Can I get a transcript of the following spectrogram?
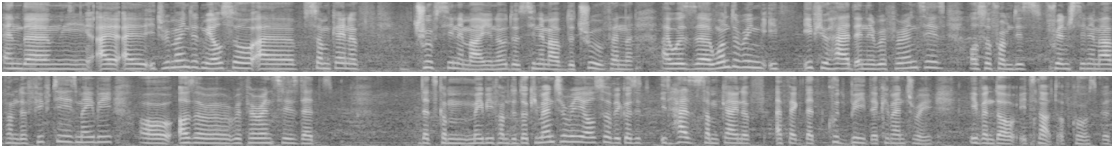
and um, I, I, it reminded me also of some kind of truth cinema, you know, the cinema of the truth. And I was uh, wondering if if you had any references also from this French cinema from the 50s, maybe, or other references that that's come maybe from the documentary also because it, it has some kind of effect that could be documentary even though it's not of course but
